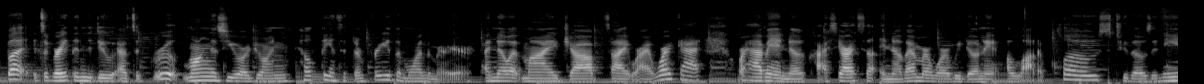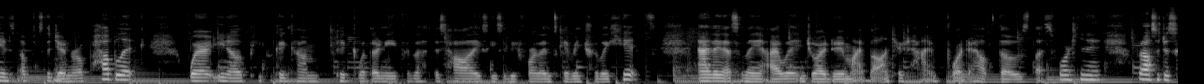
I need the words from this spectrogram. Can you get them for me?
but it's a great thing to do as a group. Long as you are doing healthy and symptom free, the more the merrier. I know at my job site where I work at, we're having a no cost yard sale in November where we donate a lot of clothes to those in need. It's up to the general public where you know people can come pick what they need for the, this holiday season before Thanksgiving truly hits. And I think that's something I would enjoy doing my volunteer time for to help those less fortunate, but also just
